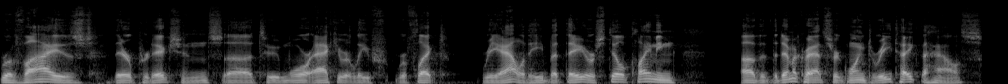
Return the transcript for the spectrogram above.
revised their predictions uh, to more accurately f- reflect reality, but they are still claiming uh, that the Democrats are going to retake the House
